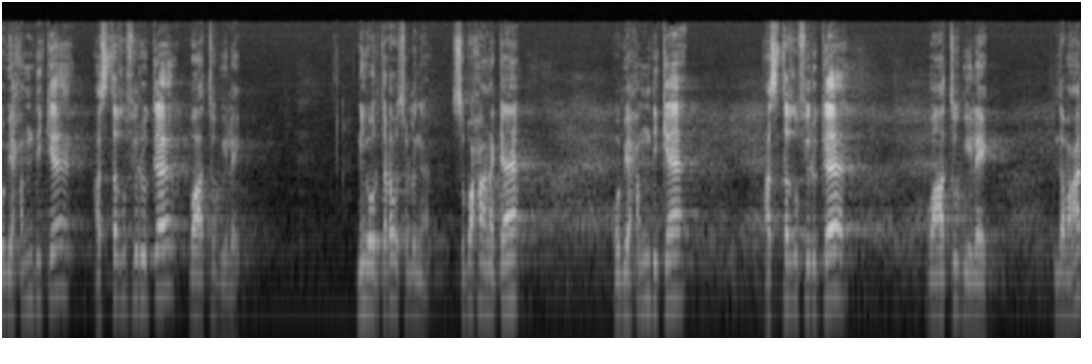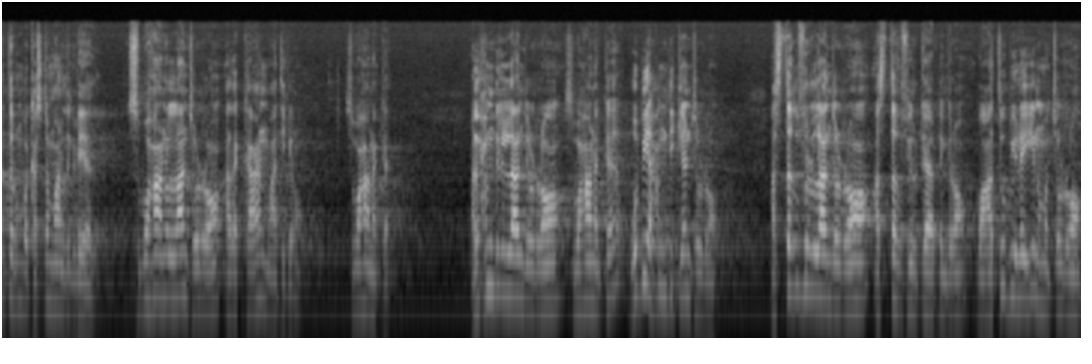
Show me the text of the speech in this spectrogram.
ஒபி ஹம்திக்க அஸ்தகுஃபிருக்க வாத்து விலை நீங்கள் ஒரு தடவை சொல்லுங்க. சுபஹானக்க ஒபி ஹம்திக்க அஸ்தகுஃபிருக்க வாத்து விலை இந்த வார்த்தை ரொம்ப கஷ்டமானது கிடையாது. சுபஹானல்லாம் சொல்கிறோம் அதை கான் மாற்றிக்கிறோம் சுபஹானக்க. அல்ஹம்துலில்லான்னு சொல்கிறோம் சுபஹானக்க. ஒபி ஹம்திக்கன்னு சொல்கிறோம் அஸ்தகுஃபிருல்லான்னு சொல்கிறோம் அஸ்தகுஃபிருக்க அப்படிங்கிறோம். வா தூபிலைக்கு நம்ம சொல்கிறோம்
